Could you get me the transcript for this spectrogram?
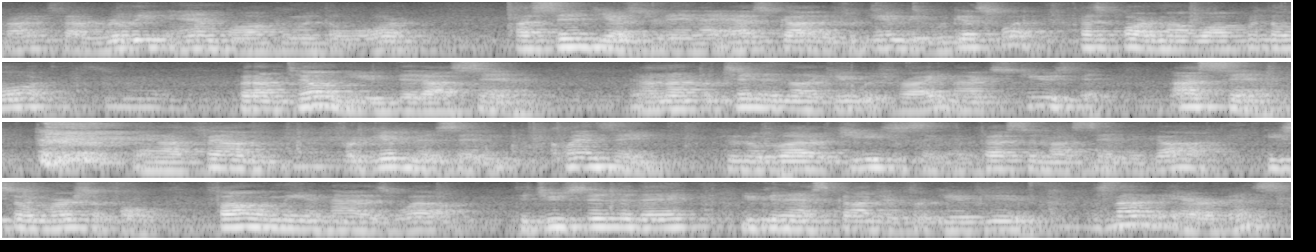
Christ. I really am walking with the Lord. I sinned yesterday and I asked God to forgive me. Well, guess what? That's part of my walk with the Lord. But I'm telling you that I sinned. And I'm not pretending like it was right and I excused it. I sinned. And I found forgiveness and cleansing through the blood of Jesus and confessing my sin to God. He's so merciful. Follow me in that as well. Did you sin today? You can ask God to forgive you. It's not an arrogance.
